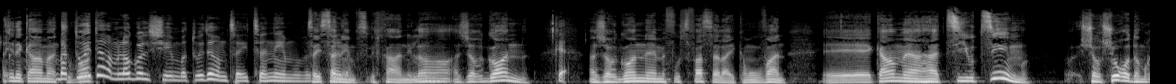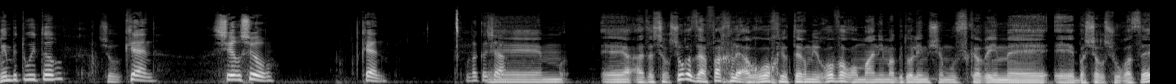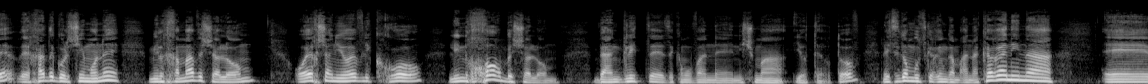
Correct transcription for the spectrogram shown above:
הנה כמה מהתשובות. בטוויטר הם לא גולשים, בטוויטר הם צייצנים. צייצנים, סליחה, אני לא... הז'רגון, כן. הז'רגון מפוספס עליי, כמובן. כמה מהציוצים שרשור עוד אומרים בטוויטר? שר... כן, שרשור. כן, בבקשה. אז השרשור הזה הפך לארוך יותר מרוב הרומנים הגדולים שמוזכרים בשרשור הזה, ואחד הגולשים עונה, מלחמה ושלום, או איך שאני אוהב לקרוא, לנחור בשלום. באנגלית זה כמובן נשמע יותר טוב. לצידו מוזכרים גם אנה קרנינה,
